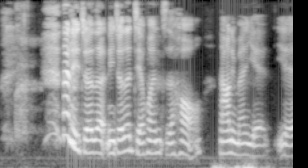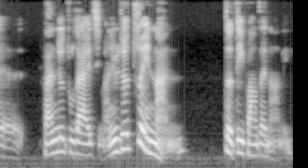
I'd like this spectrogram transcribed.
那你觉得？你觉得结婚之后，然后你们也也反正就住在一起嘛？你们觉得最难的地方在哪里？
